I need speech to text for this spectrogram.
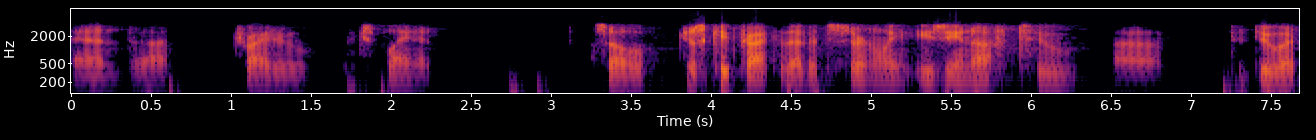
and uh, try to explain it. So just keep track of that. It's certainly easy enough to uh, to do it.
